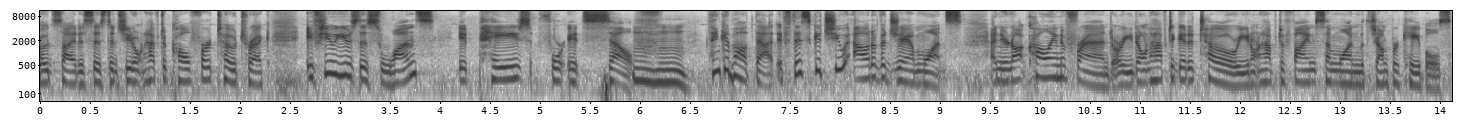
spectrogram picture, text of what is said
roadside assistance. You don't have to call for a tow truck. If you use this once, it pays for itself. Mm -hmm. Think about that. If this gets you out of a jam once and you're not calling a friend or you don't have to get a tow or you don't have to find someone with jumper cables,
